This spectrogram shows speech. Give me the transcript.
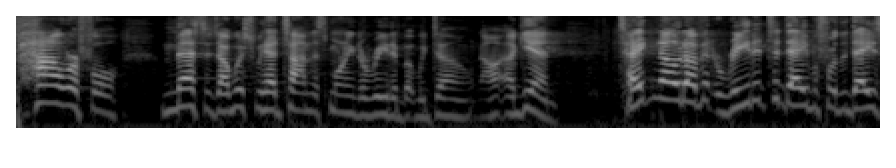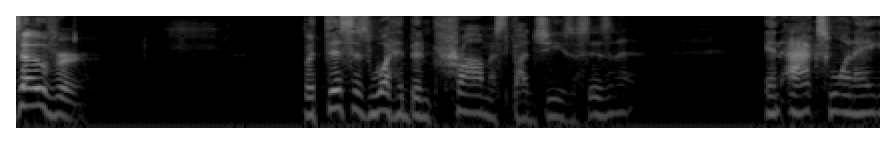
powerful message. I wish we had time this morning to read it, but we don't. Again, take note of it, read it today before the day's over. But this is what had been promised by Jesus, isn't it? In Acts 1 8.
